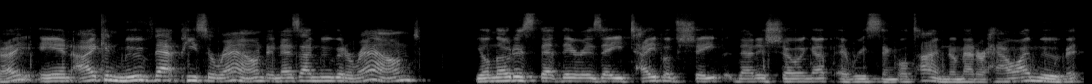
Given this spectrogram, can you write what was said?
right? And I can move that piece around. And as I move it around, you'll notice that there is a type of shape that is showing up every single time, no matter how I move it,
